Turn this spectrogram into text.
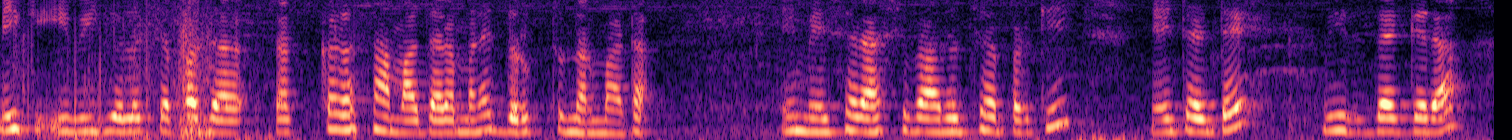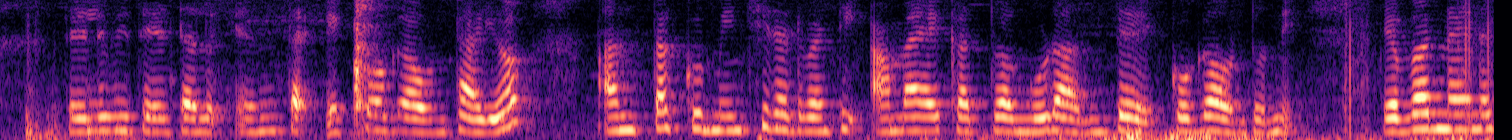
మీకు ఈ వీడియోలో చెప్పద చక్కగా సమాధానం అనేది దొరుకుతుందన్నమాట. ఈ మేషరాశి వారు వచ్చేప్పటికి ఏంటంటే వీరి దగ్గర తెలివితేటలు ఎంత ఎక్కువగా ఉంటాయో అంతకు మించినటువంటి అమాయకత్వం కూడా అంతే ఎక్కువగా ఉంటుంది. ఎవరినైనా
